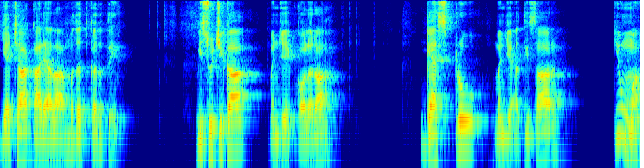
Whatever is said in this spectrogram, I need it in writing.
याच्या कार्याला मदत करते. विसूचिका म्हणजे कॉलरा गॅस्ट्रो म्हणजे अतिसार किंवा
